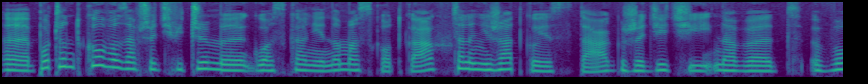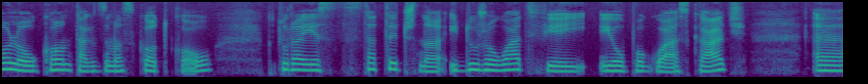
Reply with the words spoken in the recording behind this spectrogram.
E, początkowo zawsze ćwiczymy głaskanie na maskotkach. Wcale nierzadko jest tak, że dzieci nawet wolą kontakt z maskotką, która jest statyczna i dużo łatwiej ją pogłaskać, e,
